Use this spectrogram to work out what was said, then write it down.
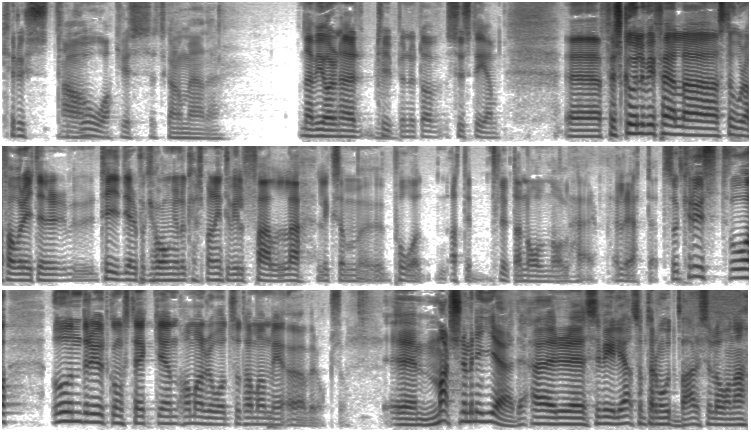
kryss 2 Ja, krysset ska nog med där. när vi gör den här typen av system. Eh, för skulle vi fälla stora favoriter tidigare på kupongen då kanske man inte vill falla liksom, eh, på att det slutar 0-0 här, eller 1-1. Så kryss 2, under utgångstecken, har man råd så tar man med över också. Eh, match nummer nio, det är eh, Sevilla som tar emot Barcelona.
